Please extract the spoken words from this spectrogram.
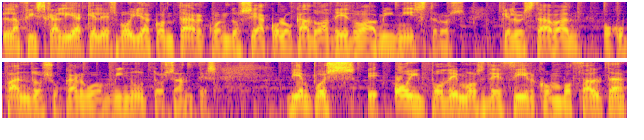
La fiscalía que les voy a contar cuando se ha colocado a dedo a ministros que lo estaban ocupando su cargo minutos antes. Bien, pues eh, hoy podemos decir con voz alta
